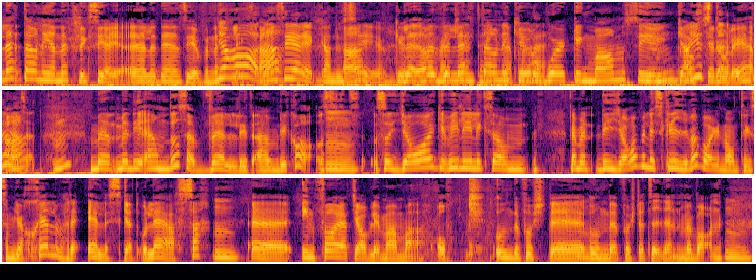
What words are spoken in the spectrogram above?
Lätta hon är en Netflix-serie, eller det är en serie på Netflix. Jaha, den Ja. serien. Ja, du ser ju. Gud, lätta hon hängt är kul. Working Moms är ju Mm. Ja, ganska det. rolig. Den Ja. sett. Mm. Men, men det är ändå så här väldigt amerikanskt. Så jag ville liksom, nej men det jag ville skriva var ju någonting som jag själv hade älskat att läsa eh, inför att jag blev mamma och under, först, eh, under första tiden med barn.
